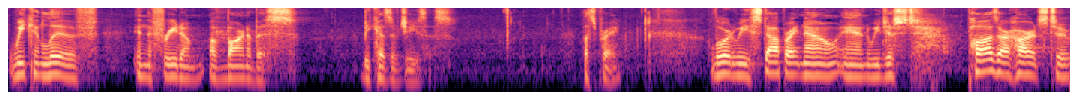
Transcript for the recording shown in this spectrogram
we can live in the freedom of Barnabas because of Jesus. Let's pray. Lord, we stop right now and we just pause our hearts to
